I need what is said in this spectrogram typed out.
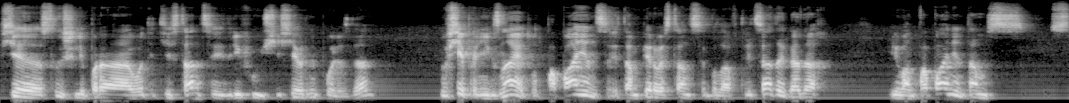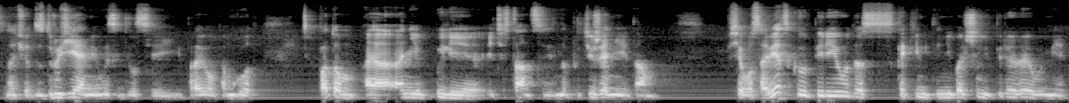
все слышали про вот эти станции, дрейфующие Северный полюс, да? Ну, все про них знают. Вот Папанинц, и там первая станция была в 30-х годах. Иван Папанин там с, значит, с друзьями высадился и провел там год. Потом а, они были, эти станции, на протяжении там всего советского периода с какими-то небольшими перерывами.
